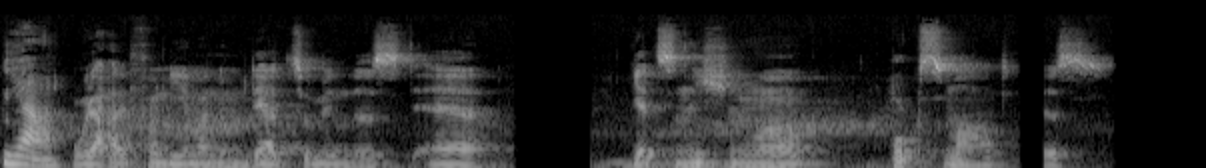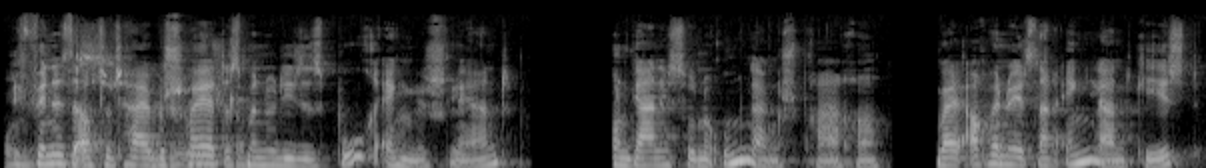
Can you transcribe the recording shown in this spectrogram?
Ja, Oder halt von jemandem, der zumindest äh, jetzt nicht nur booksmart ist. Ich finde es auch total bescheuert, dass man nur dieses Buch Englisch lernt und gar nicht so eine Umgangssprache. Weil auch wenn du jetzt nach England gehst,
